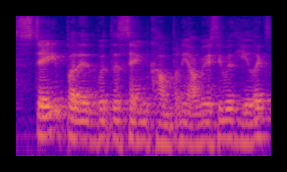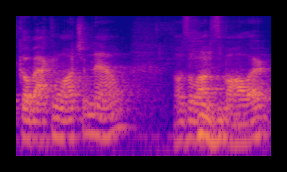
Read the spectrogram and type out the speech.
state, but it, with the same company, obviously with Helix. Go back and watch them now. I was a lot smaller.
